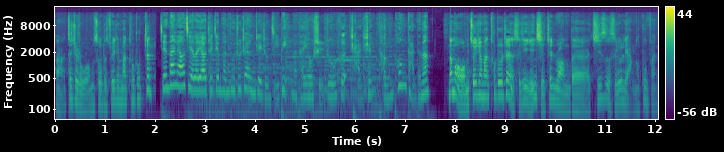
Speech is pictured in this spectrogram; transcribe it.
啊，这就是我们说的椎间盘突出症。简单了解了腰椎间盘突出症这种疾病，那它又是如何产生疼痛感的呢？那么我们椎间盘突出症实际引起症状的机制是有两个部分，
